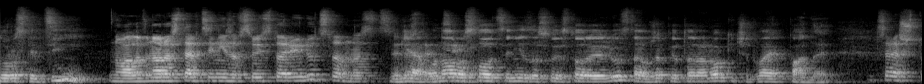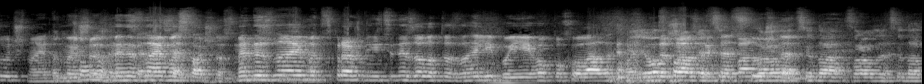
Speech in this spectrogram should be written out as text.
ну, рости в ціні. Ну, але воно росте в ціні за всю історію людства, воно с- Ні, росте в воно ціні. росло в ціні за всю історію людства, а вже півтора роки чи два як падає. Це штучно. Я Та думаю, нічого що не- ми не Це- знаємо. це точно Ми не знаємо справжньої ціни золота взагалі, бо його поховали. А його Державне справжня це ціна, банк. справжня ціна, справжня ціна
